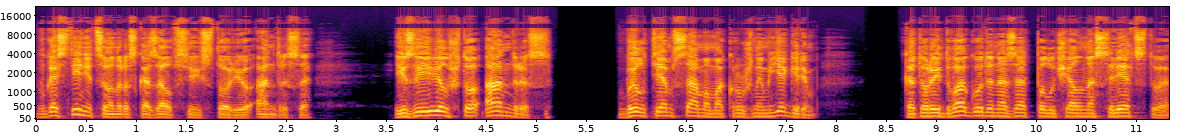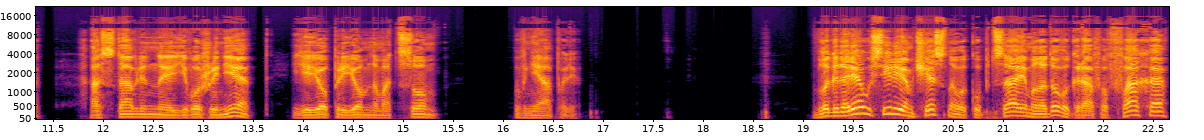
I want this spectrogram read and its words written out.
В гостинице он рассказал всю историю Андреса, и заявил, что Андрес был тем самым окружным егерем, который два года назад получал наследство, оставленное его жене, ее приемным отцом в Неаполе. Благодаря усилиям честного купца и молодого графа Фаха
